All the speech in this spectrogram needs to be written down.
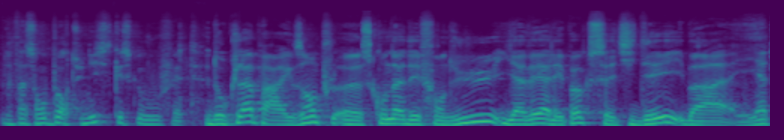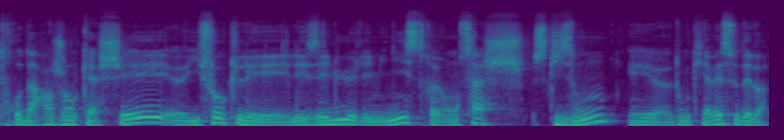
de façon opportuniste, qu'est-ce que vous faites? Donc là, par exemple, euh, ce qu'on a défendu, il y avait à l'époque cette idée, bah, il y a trop d'argent caché, il faut que les, les élus et les ministres, on sache ce qu'ils ont, et donc il y avait ce débat.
